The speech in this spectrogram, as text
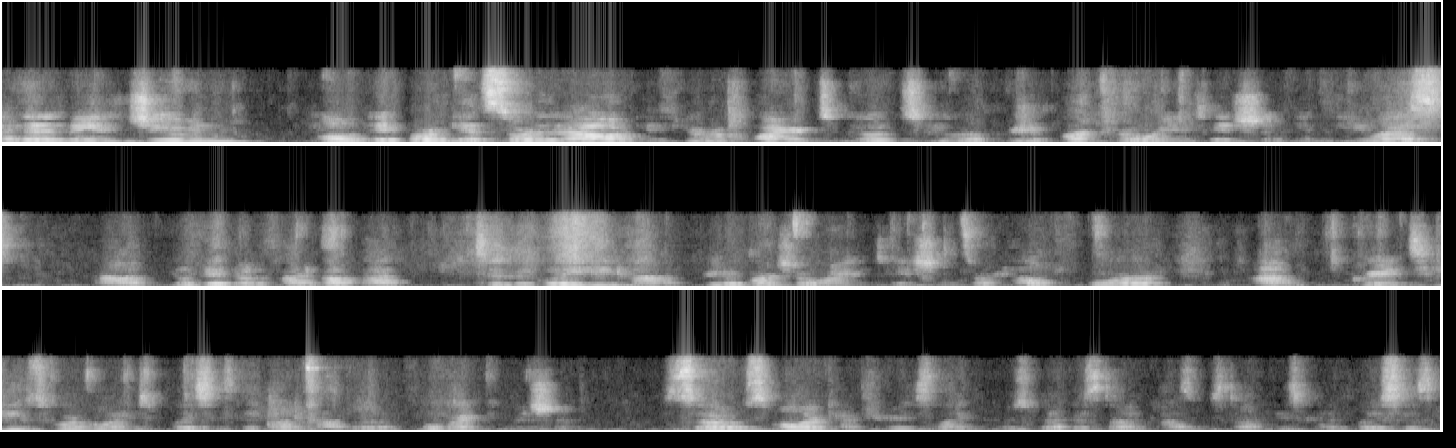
And then May and June, all the paperwork gets sorted out. If you're required to go to a pre-departure orientation in the US, uh, you'll get notified about that. Typically, uh, pre-departure orientations are held for um, grantees who are going to places that don't have a Fulbright commission. So smaller countries like Uzbekistan, Kazakhstan, these kind of places,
